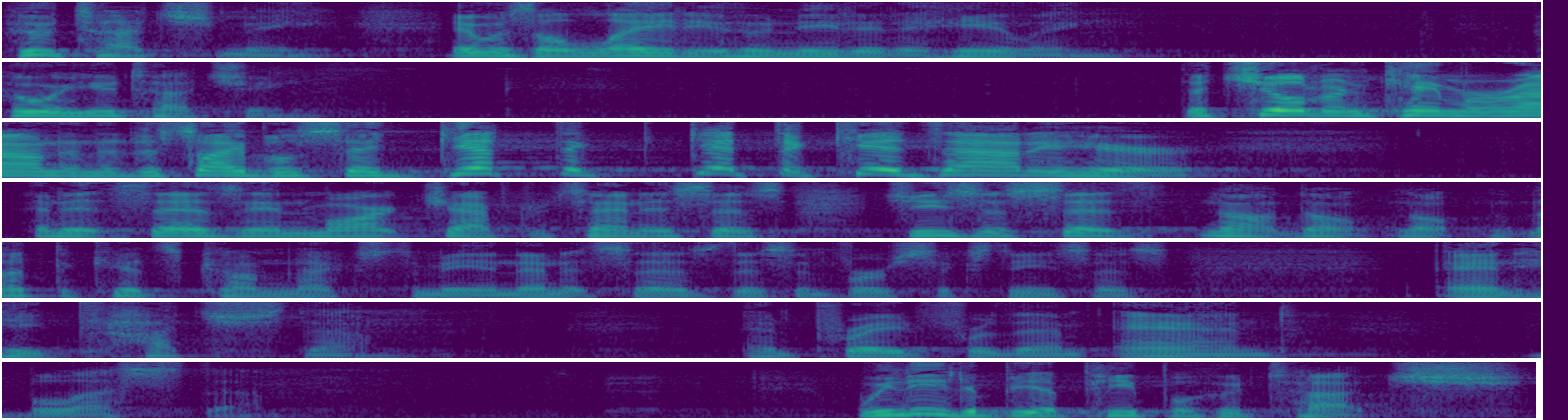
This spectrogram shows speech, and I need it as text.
Who touched me? It was a lady who needed a healing. Who are you touching? The children came around and the disciples said, Get the, get the kids out of here. And it says in Mark chapter 10, it says, Jesus says, No, don't, no, let the kids come next to me. And then it says this in verse 16, it says, And he touched them and prayed for them and blessed them. We need to be a people who touch,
